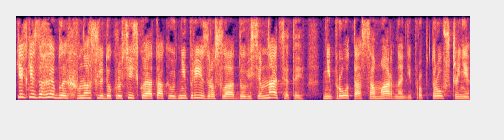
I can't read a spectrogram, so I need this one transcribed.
Кількість загиблих внаслідок російської атаки у Дніпрі зросла до 18. Дніпро та Самар на Дніпропетровщині,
